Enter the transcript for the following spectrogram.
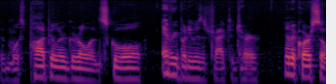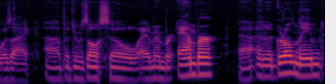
the most popular girl in school. Everybody was attracted to her. And of course, so was I. Uh, but there was also, I remember Amber uh, and a girl named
